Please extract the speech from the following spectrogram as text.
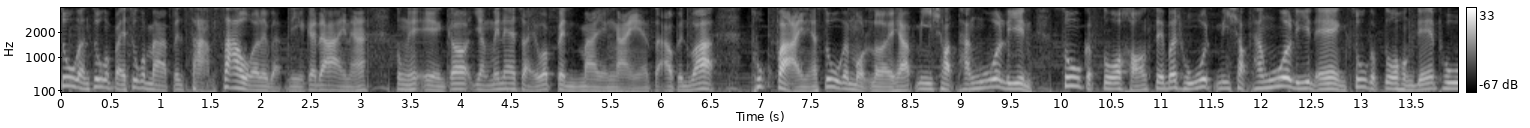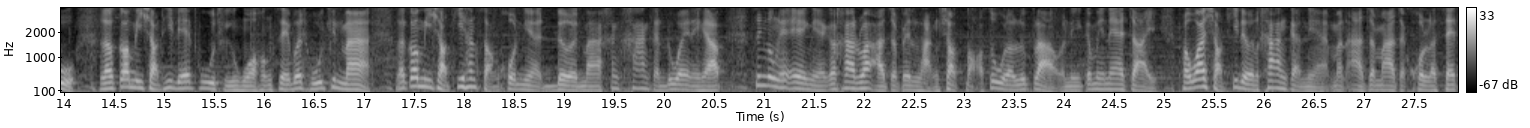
สู้กันสู้กันไปสู้กันมาเป็นสามเศร้าอะไรแบบนี้ก็ได้นะ ตรงนี้เองก็ยังไม่แน่ใจว่าเป็นมาอยังไง แต่เอาเป็นว่าทุกฝ่ายเนี่ยสู้กันหมดเลยครับ มีช็อตทั้งวูลีนสู้กับตัวของเซเบอร์ทูธมีช็อตทั้งวูลีนเอง สู้กับตัวของเด p พูแล้วก็มีช็อตที่เด p พูถือหัวของเซเบอร์ทูธขึ้นมา แล้วก็มีช็อตที่ทั้งสองคนเนี่ยเดินมาข้างๆกันด้วยนะครับซึ่งตรงนี้เองเนี่ยก็คาดว่าอาจจะเป็นหลังช็อตต่อสู้แล้วหรือเปล่าอันนี้ก็ไม่แน่ใจ เพราะว่าช็อตที่เดินข้างกันเนี่ยมันอาจจะมาจากคนละเซต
